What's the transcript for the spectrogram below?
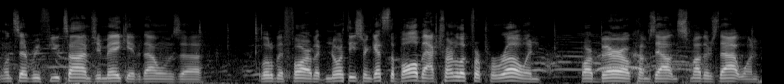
once every few times you make it, but that one was uh, a little bit far. But Northeastern gets the ball back, trying to look for Perot, and Barbero comes out and smothers that one.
